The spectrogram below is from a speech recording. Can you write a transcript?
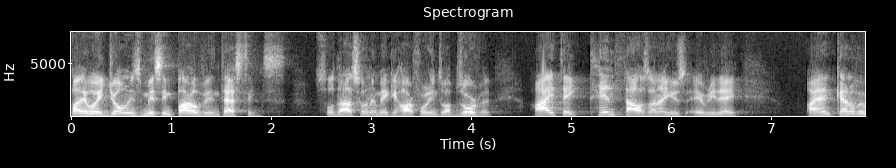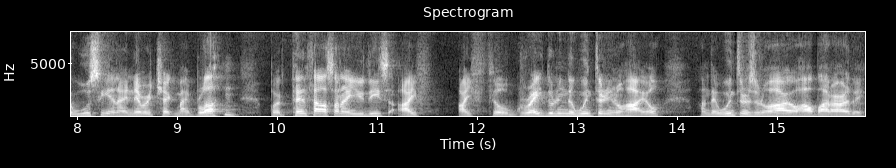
By the way, John is missing part of his intestines, so that's going to make it hard for him to absorb it. I take 10,000 IUs every day. I am kind of a woozy and I never check my blood, but 10,000 IUDs, I, I feel great during the winter in Ohio. And the winters in Ohio, how bad are they?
